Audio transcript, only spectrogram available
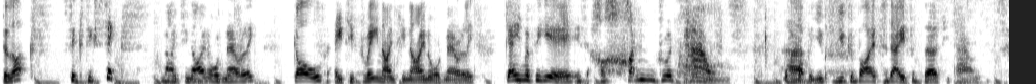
deluxe sixty six ninety nine ordinarily. Gold eighty three ninety nine ordinarily. Game of the year is hundred pounds. Uh, but you you can buy it today for thirty pounds.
